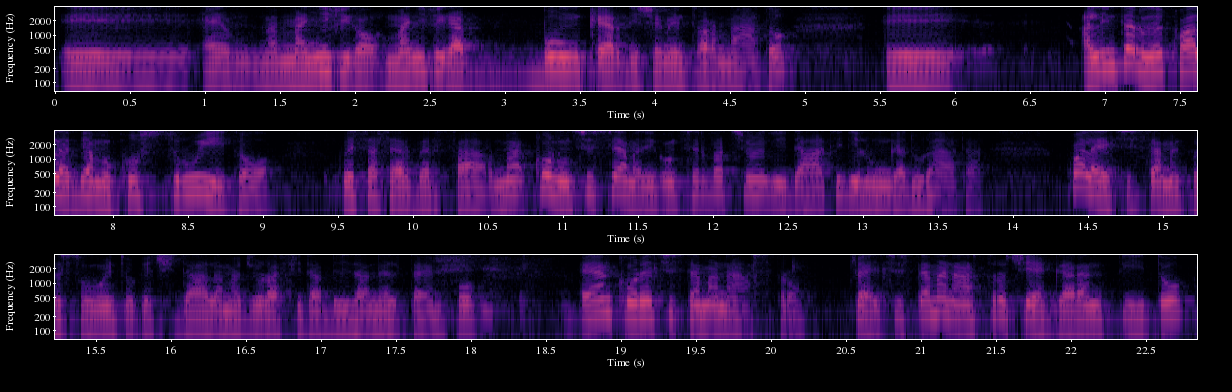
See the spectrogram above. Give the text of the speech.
E è una magnifica bunker di cemento armato, all'interno del quale abbiamo costruito questa server farm con un sistema di conservazione di dati di lunga durata. Qual è il sistema in questo momento che ci dà la maggiore affidabilità nel tempo? È ancora il sistema nastro, cioè il sistema nastro ci è garantito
